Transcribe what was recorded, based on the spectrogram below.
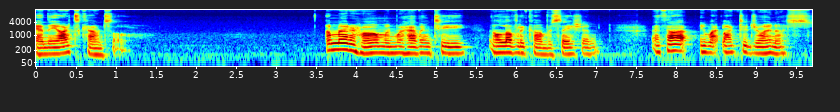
and the Arts Council. I'm at her home and we're having tea and a lovely conversation. I thought you might like to join us.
